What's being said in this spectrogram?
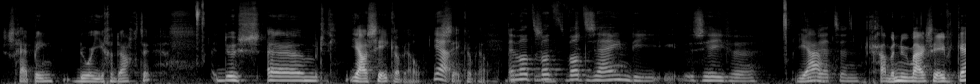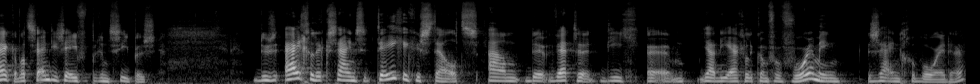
schepping door je gedachten. Dus ehm, ja, zeker wel. Ja. Zeker wel. En wat, wat, wat zijn die zeven Ja, wetten? gaan we nu maar eens even kijken. Wat zijn die zeven principes? Dus eigenlijk zijn ze tegengesteld aan de wetten die, ehm, ja, die eigenlijk een vervorming zijn geworden.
